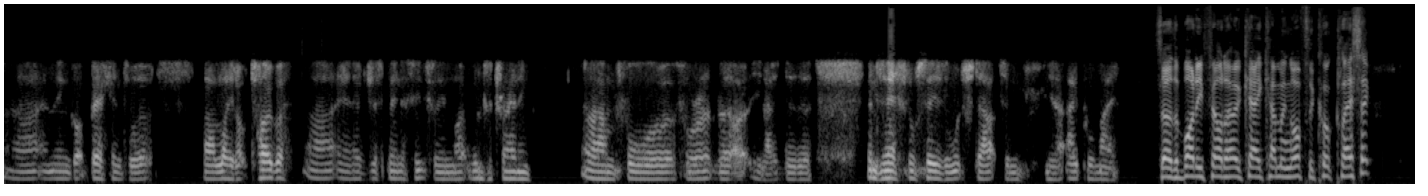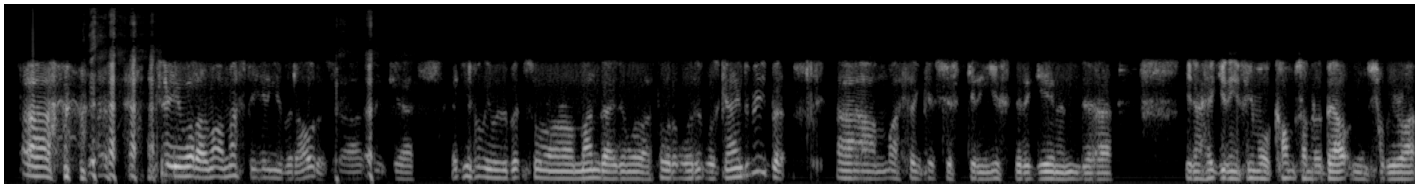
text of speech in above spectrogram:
uh, and then got back into it uh, late October uh, and have just been essentially in like winter training um, for for the you know the, the international season, which starts in you know April May. So the body felt okay coming off the Cook Classic. Uh, I tell you what, I, I, must be getting a bit older. So I think uh, it definitely was a bit sore on Monday than what I thought it, would, it was going to be. But um, I think it's just getting used to it again, and uh, you know, getting a few more comps under the belt, and she'll be right.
